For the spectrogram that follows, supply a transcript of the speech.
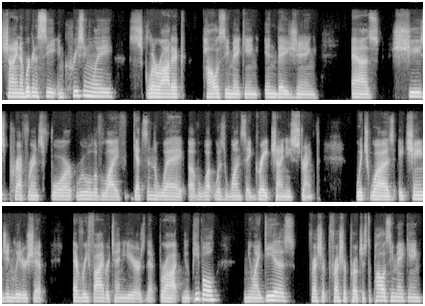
China, we're going to see increasingly sclerotic policymaking in Beijing as Xi's preference for rule of life gets in the way of what was once a great Chinese strength, which was a change in leadership every five or 10 years that brought new people, new ideas, fresh, fresh approaches to policymaking.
